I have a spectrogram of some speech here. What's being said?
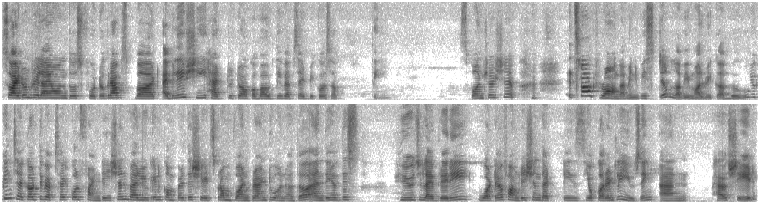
So i don't rely on those photographs but i believe she had to talk about the website because of the sponsorship it's not wrong. I mean we still love you malvika boo. You can check out the website called Findation where you can compare the shades from one brand to another and they have this huge library whatever foundation that is you're currently using and have shade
